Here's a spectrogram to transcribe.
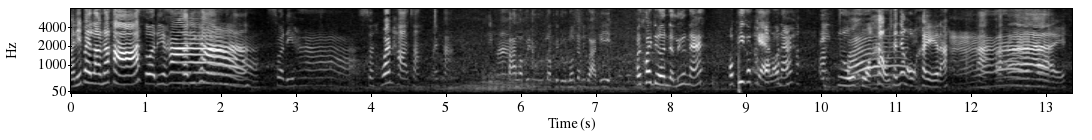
วันนี้ไปแล้วนะคะ สวัสดีค่ะ สวัสดีค่ะ สวัสดีค่ะไหว้พระจ้ะไหว้พระดีมากปาเราไปดู เราไปดูรถกันดีกว่าพี่ ค่อยๆเดินเดี๋ยวลื่นนะ เพราะพี่ก็แก่แล้วนะไอ้งูหัวเข่าฉันยังโอเคนะอ่า อะไป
